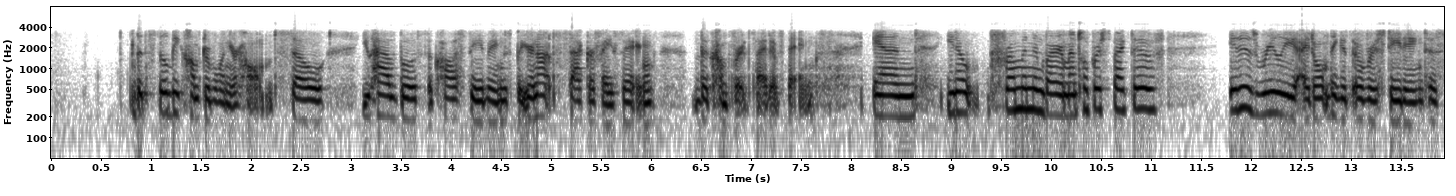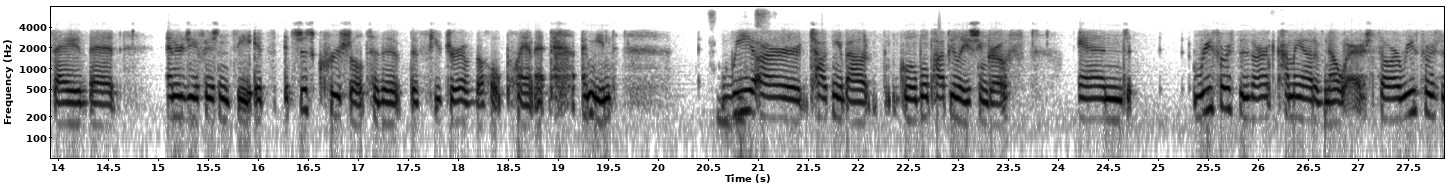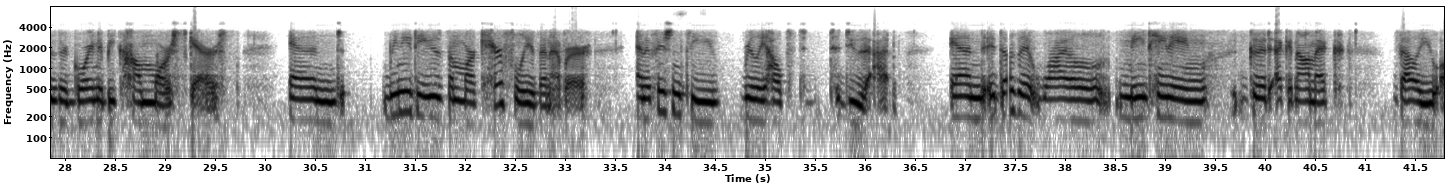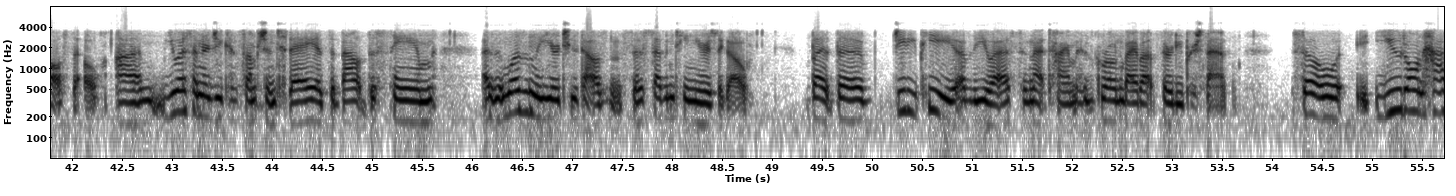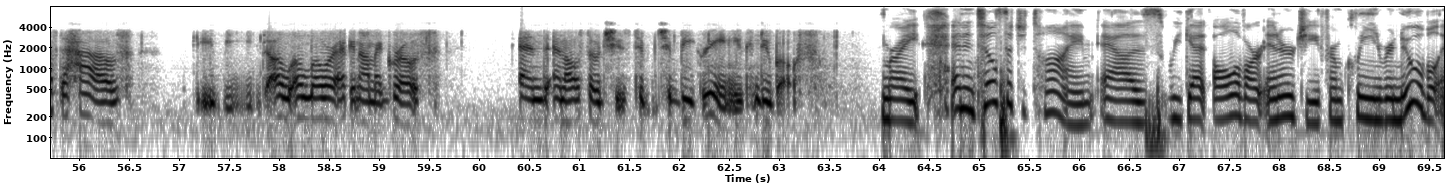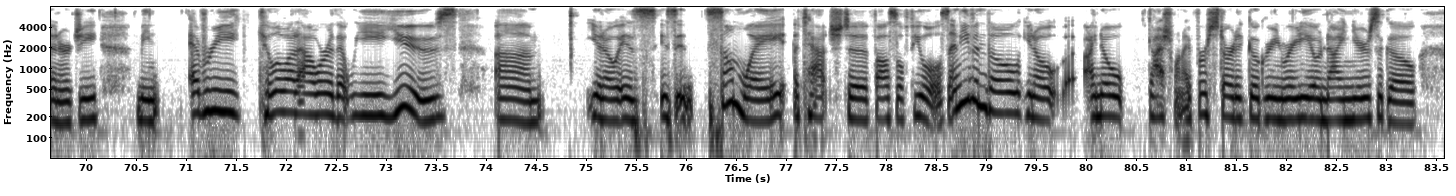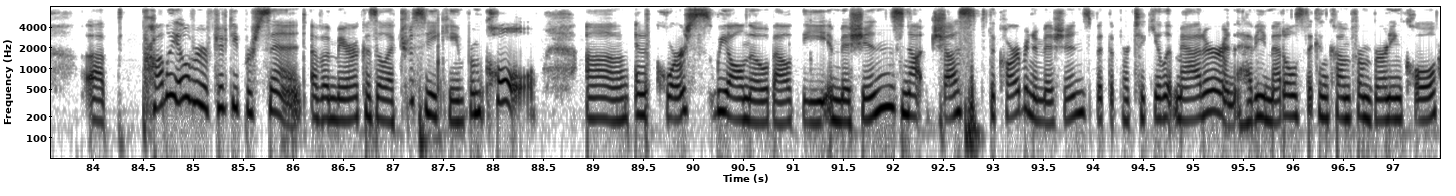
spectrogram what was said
but still be comfortable in your home. So, you have both the cost savings, but you're not sacrificing the comfort side of things. And, you know, from an environmental perspective, it is really, I don't think it's overstating to say that energy efficiency, it's, it's just crucial to the, the future of the whole planet. I mean, we mm-hmm. are talking about global population growth, and resources aren't coming out of nowhere. So our resources are going to become more scarce. And we need to use them more carefully than ever. And efficiency really helps to, to do that. And it does it while maintaining good economic value also. Um, U.S. energy consumption today is about the same as it was in the year 2000, so 17 years ago. But the GDP of the U.S. in that time has grown by about 30%. So you don't have to have a, a lower economic growth and and also choose to, to be green. You can do both. Right. And until such a time as we get all of our energy from clean, renewable energy, I mean, every kilowatt hour that we use, um, you know, is is in some way attached to fossil fuels. And even though, you know, I know, gosh, when I first started Go Green Radio nine years ago, uh, probably over 50% of America's electricity came from coal. Uh, and of course, we all know about the emissions, not just the carbon emissions, but the particulate matter and the heavy metals that can come from burning coal.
